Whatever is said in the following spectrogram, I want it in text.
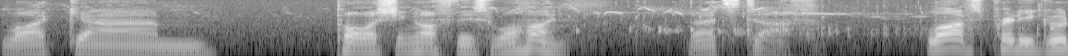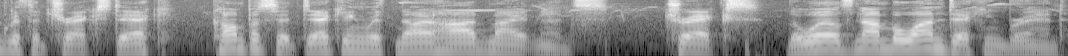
like um, polishing off this wine. That's tough. Life's pretty good with a Trex deck. Composite decking with no hard maintenance. Trex, the world's number one decking brand.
